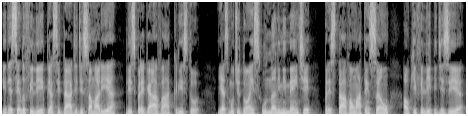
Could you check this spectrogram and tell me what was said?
E descendo Filipe à cidade de Samaria, lhes pregava a Cristo, e as multidões unanimemente prestavam atenção ao que Filipe dizia,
